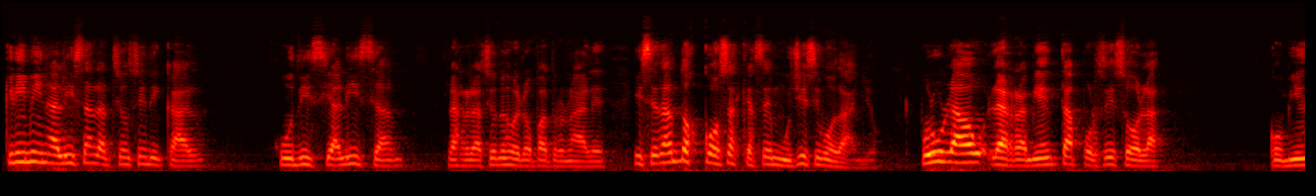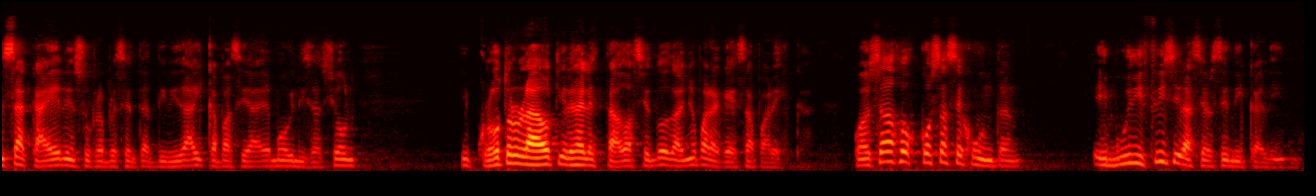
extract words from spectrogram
criminalizan la acción sindical, judicializan las relaciones patronales y se dan dos cosas que hacen muchísimo daño. Por un lado, la herramienta por sí sola comienza a caer en su representatividad y capacidad de movilización. Y por otro lado, tienes al Estado haciendo daño para que desaparezca. Cuando esas dos cosas se juntan, es muy difícil hacer sindicalismo.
